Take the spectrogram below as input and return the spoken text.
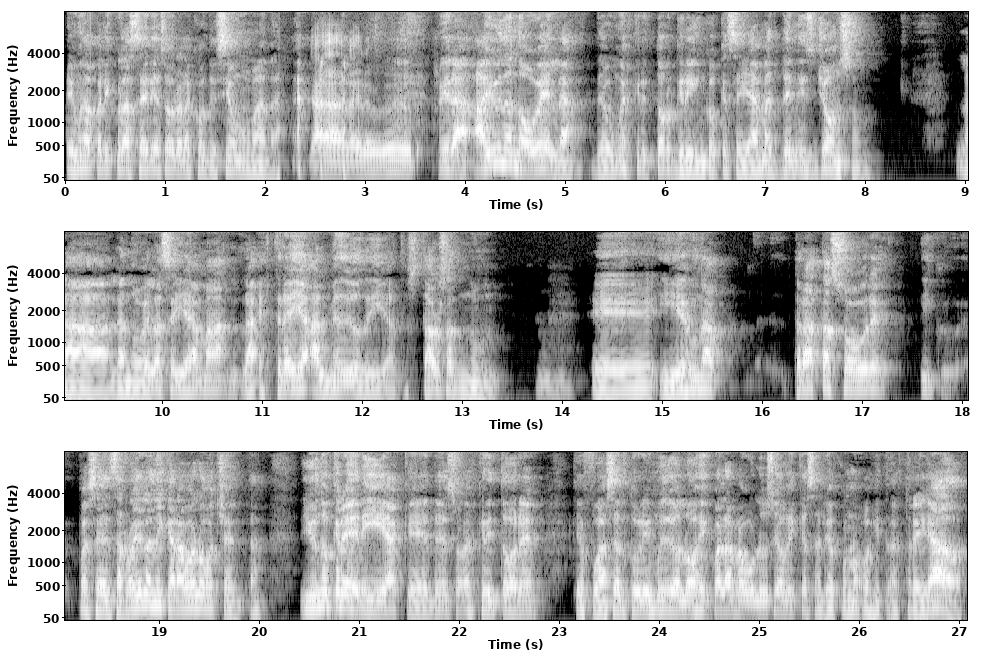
en una película seria sobre la condición humana. Ah, Mira, hay una novela de un escritor gringo que se llama Dennis Johnson la, novela se llama La estrella al mediodía, The Stars at Noon. Eh, y es una, trata sobre, y, pues se desarrolla en la Nicaragua de los 80, y uno creería que es de esos escritores que fue a hacer turismo ideológico a la revolución y que salió con los ojitos estrellados.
